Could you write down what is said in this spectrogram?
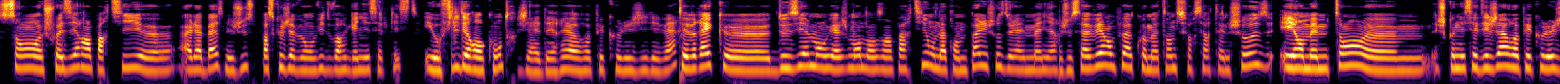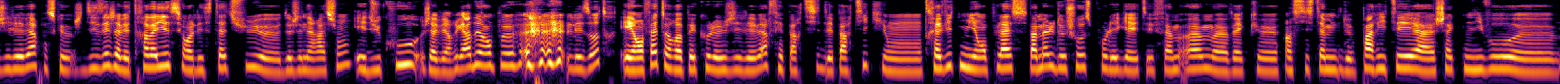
sans choisir un parti à la base, mais juste parce que j'avais envie de voir gagner cette liste. Et au fil des rencontres, j'ai adhéré à Europe Écologie Les Verts. C'est vrai que deuxième engagement dans un parti, on n'apprend pas les choses de la même manière. Je savais un peu à quoi m'attendre sur certaines choses et en même temps, je connaissais déjà Europe Écologie Les Verts parce que je disais j'avais travaillé sur les statuts de génération et du coup j'avais regardé un peu les autres. Et en fait, Europe Écologie Les Verts fait partie des partis qui ont très vite mis en place pas mal de choses pour l'égalité femmes-hommes avec euh, un système de parité à chaque niveau euh,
